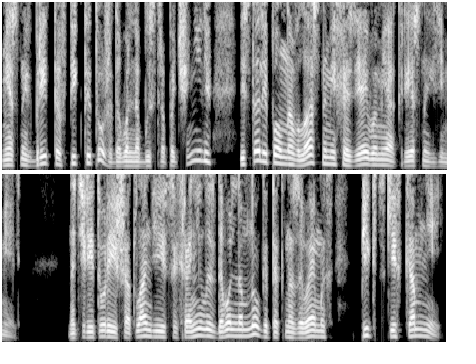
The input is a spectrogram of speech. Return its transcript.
Местных бриттов пикты тоже довольно быстро подчинили и стали полновластными хозяевами окрестных земель. На территории Шотландии сохранилось довольно много так называемых пиктских камней,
